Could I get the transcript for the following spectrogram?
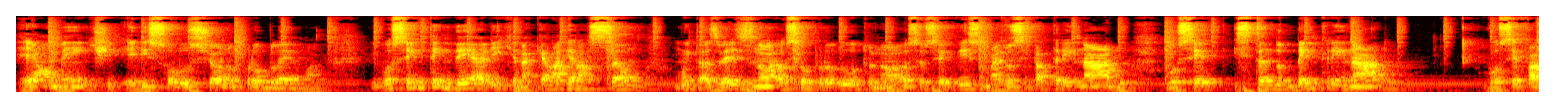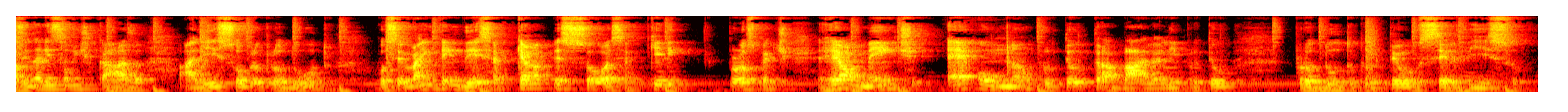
realmente ele soluciona o problema. E você entender ali que naquela relação, muitas vezes não é o seu produto, não é o seu serviço, mas você está treinado, você estando bem treinado, você fazendo a lição de casa ali sobre o produto, você vai entender se aquela pessoa, se aquele prospect realmente é ou não para o teu trabalho ali, para o teu produto, para o teu serviço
